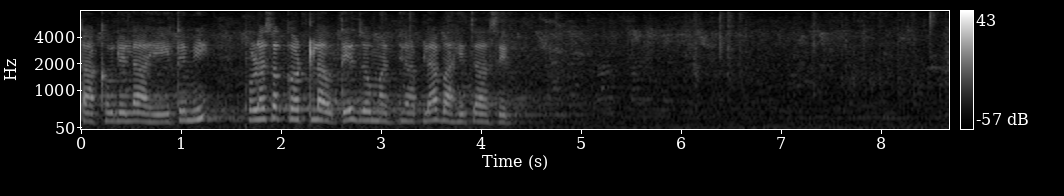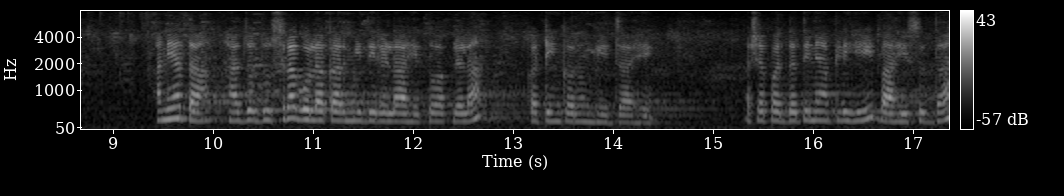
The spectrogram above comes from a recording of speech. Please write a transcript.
दाखवलेला आहे. इथे मी थोडासा कट लावते जो मध्य आपला बाहीचा असेल. आणि आता हा जो दुसरा गोलाकार मी दिलेला आहे तो आपल्याला कटिंग करून घ्यायचा आहे. अशा पद्धतीने आपली ही बाहीसुद्धा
